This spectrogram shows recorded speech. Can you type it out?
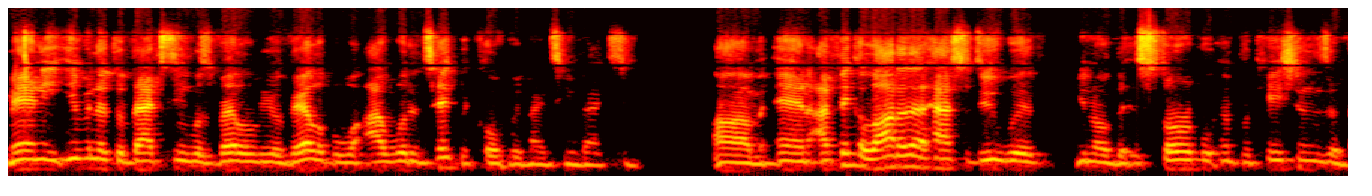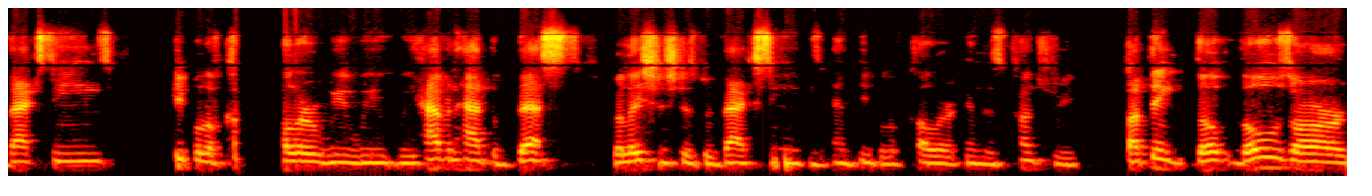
Manny, even if the vaccine was readily available, I wouldn't take the COVID nineteen vaccine. Um, and I think a lot of that has to do with you know the historical implications of vaccines. People of color, we we we haven't had the best relationships with vaccines and people of color in this country. So I think th- those are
